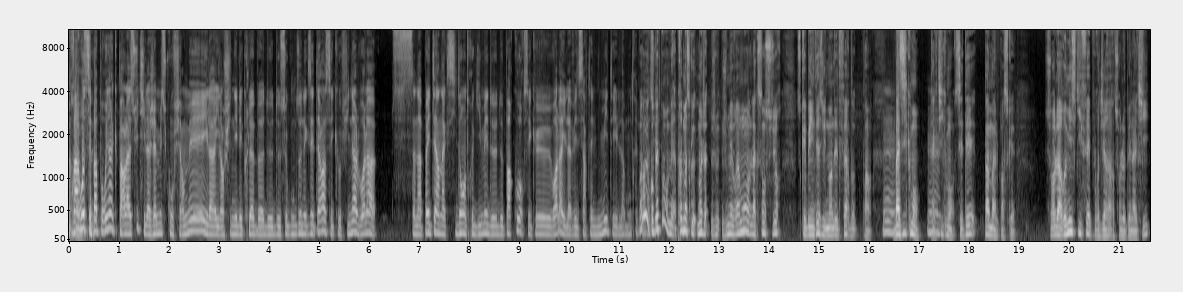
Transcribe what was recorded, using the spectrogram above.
rentre. Euh, c'est pas pour rien que par la suite, il a jamais su confirmer. Il a, il a enchaîné les clubs de, de seconde zone, etc. C'est qu'au final, voilà, ça n'a pas été un accident entre guillemets de, de parcours. C'est que voilà, il avait certaines limites et il l'a montré. Ouais, suite. complètement. Mais après, moi, ce que, moi je, mets vraiment l'accent sur ce que Benitez lui demandait de faire. Enfin, Mhm. basiquement, Mm. tactiquement, c'était pas mal parce que sur la remise qu'il fait pour Gerrard sur le penalty,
